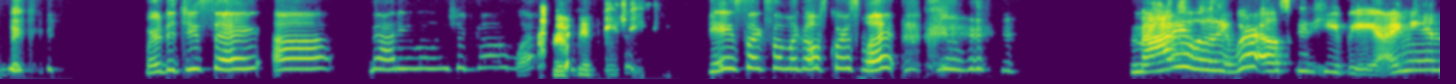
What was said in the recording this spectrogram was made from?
Where did you say uh Maddie Lily should go? What? Gay sex on the golf course? What? Maddie Lily, where else could he be? I mean,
